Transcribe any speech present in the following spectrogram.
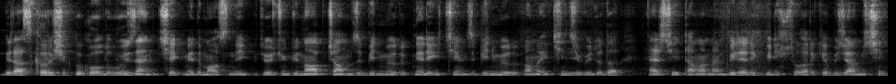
Biraz karışıklık oldu. Bu yüzden çekmedim aslında ilk videoyu. Çünkü ne yapacağımızı bilmiyorduk. Nereye gideceğimizi bilmiyorduk. Ama ikinci videoda her şeyi tamamen bilerek, bilinçli olarak yapacağım için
